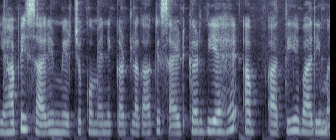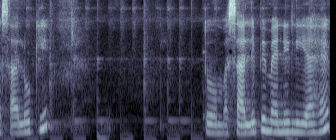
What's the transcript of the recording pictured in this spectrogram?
यहाँ पे सारी मिर्चों को मैंने कट लगा के साइड कर दिया है। अब आती है बारी मसालों की। तो मसाले पे मैंने लिया है।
